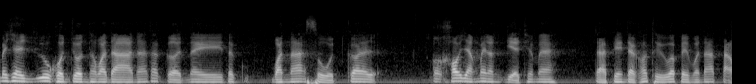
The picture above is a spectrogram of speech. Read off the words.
ไม่ใช่ลูกคนจนธรรมดานะ ถ้าเกิดในวันณะสูตรก็เขายังไม่รังเกียจใช่ไหมแต่เพียงแต่เขาถือว่าเป็นวันณะต่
